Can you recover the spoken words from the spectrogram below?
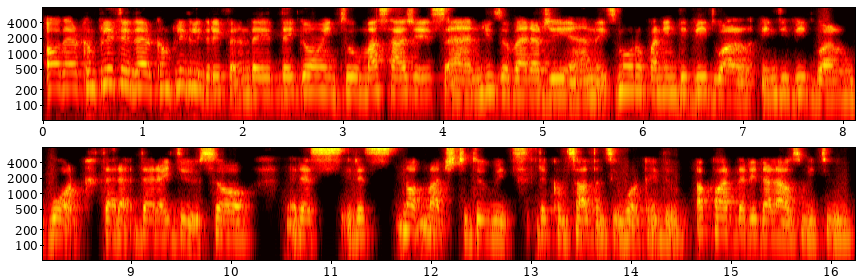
Oh, they're completely they're completely different. They they go into massages and use of energy, and it's more of an individual individual work that I, that I do. So it is it is not much to do with the consultancy work I do, apart that it allows me to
